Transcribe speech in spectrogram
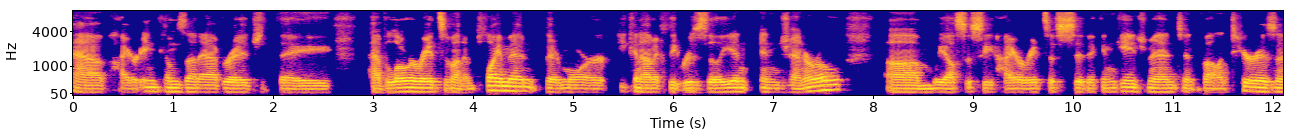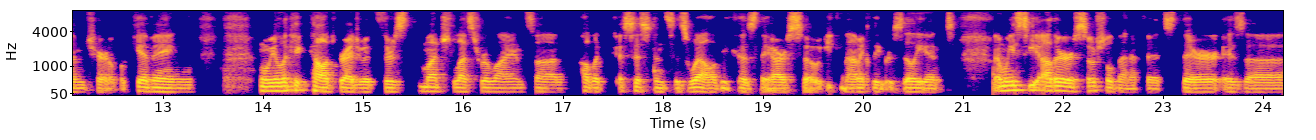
have higher incomes on average, they have lower rates of unemployment, they're more economically resilient in general. Um, we also see higher rates of civic engagement and volunteerism, charitable giving. When we look at college graduates, there's much less reliance on public assistance as well because they are so economically resilient. And we see other social benefits. There is a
